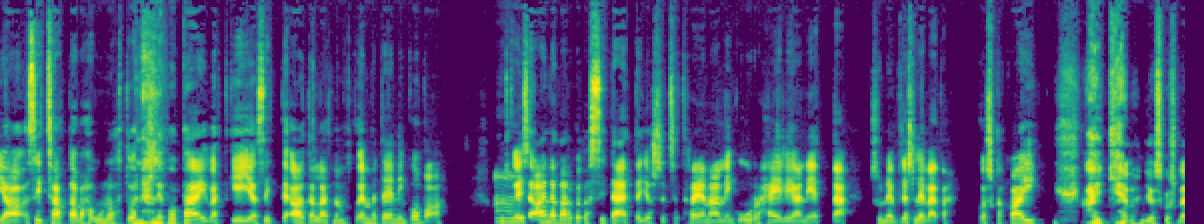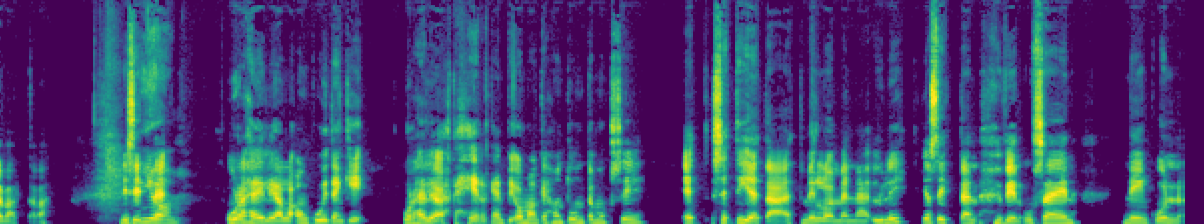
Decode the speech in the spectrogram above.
ja sitten saattaa vähän unohtua ne lepopäivätkin ja sitten ajatellaan, että no, mutta kun en mä tee niin kovaa. Mm. Mutta ei se aina tarkoita sitä, että jos et sä treenaa niin kuin urheilija, niin että sun ei pitäisi levätä, koska kaikki, kaikkien on joskus levättävä. Niin sitten Joo. urheilijalla on kuitenkin, urheilija on ehkä herkempi oman kehon tuntemuksiin, että se tietää, että milloin mennään yli, ja sitten hyvin usein niin kun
